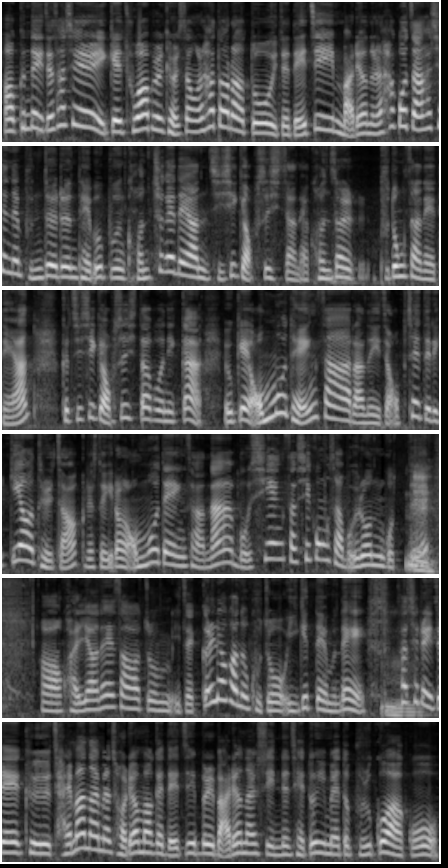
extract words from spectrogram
아 근데 이제 사실 이게 조합을 결성을 하더라도 이제 내 집 마련을 하고자 하시는 분들은 대부분 건축에 대한 지식이 없으시잖아요. 건설 부동산에 대한 그 지식이 없으시다 보니까 이게 업무 대행사라는 이제 업체들이 끼어들죠. 그래서 이런 업무 대행사나 뭐 시행사, 시공사 뭐 이런 곳들 네. 어, 관련해서 좀 이제 끌려가는 구조 이기 때문에 음. 사실은 이제 그 잘만 하면 저렴하게 내 집을 마련할 수 있는 제도임에도 불구하고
